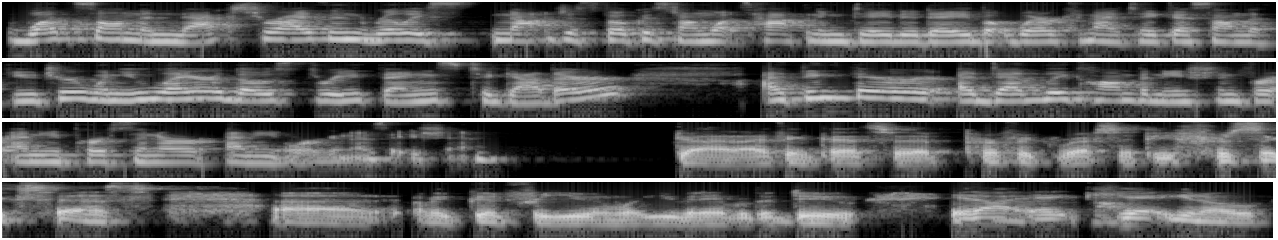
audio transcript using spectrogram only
what's on the next horizon, really not just focused on what's happening day to day, but where can I take us on the future? When you layer those three things together, I think they're a deadly combination for any person or any organization. God, I think that's a perfect recipe for success. Uh, I mean, good for you and what you've been able to do. It, it can't, you know,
